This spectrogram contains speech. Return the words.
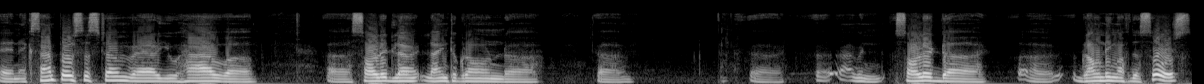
an example system where you have uh, solid li line to ground Uh, uh, uh, I mean solid grounding of the source.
